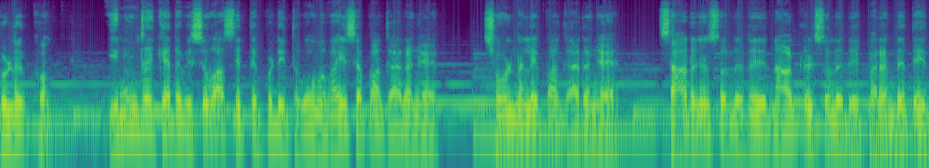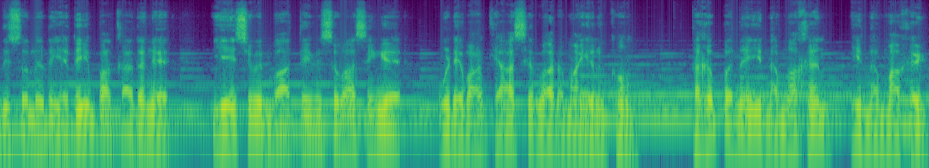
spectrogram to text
துளிர்க்கும். இன்றைக்கு அதை விசுவாசித்து பிடித்து உங்க வயசை பார்க்காதங்க. சூழ்நிலை பார்க்காதங்க. சாதகம் சொல்லுது நாட்கள் சொல்லுது பிறந்த தேதி சொல்லுது எதையும் பார்க்காதங்க. இயேசுவின் வார்த்தை விசுவாசிங்க உங்களுடைய வாழ்க்கை ஆசிர்வாதமாக இருக்கும். தகப்பனே இந்த மகன் இந்த மகள்.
